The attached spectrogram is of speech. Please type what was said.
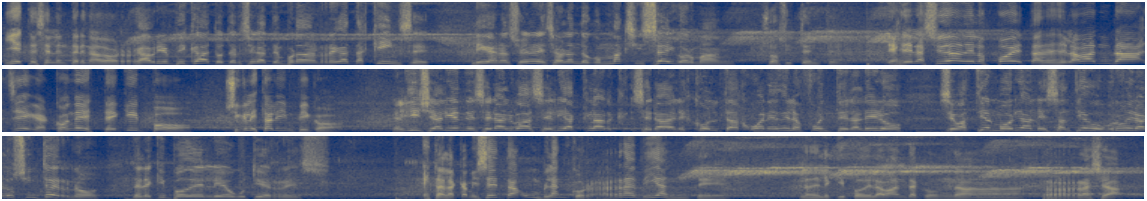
Y este es el entrenador. Gabriel Picato, tercera temporada en regatas 15. Ligas Nacionales hablando con Maxi Seigorman, su asistente. Desde la ciudad de los poetas, desde la banda, llega con este equipo ciclista olímpico. El Guille Allende será el base, Elia Clark será el escolta, Juanes de la Fuente, el alero, Sebastián Morales, Santiago Bruera, los internos del equipo de Leo Gutiérrez. Esta es la camiseta, un blanco radiante. La del equipo de la banda con una raya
